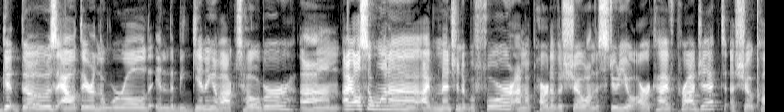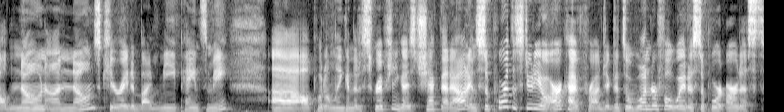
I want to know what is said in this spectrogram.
get those out there in the world in the beginning of October. Um, I also wanna, I've mentioned it before, I'm a part of a show on the Studio Archive Project, a show called Known Unknowns, curated by Me Paints Me. Uh, I'll put a link in the description. You guys check that out and support the Studio Archive project. It's a wonderful way to support artists.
